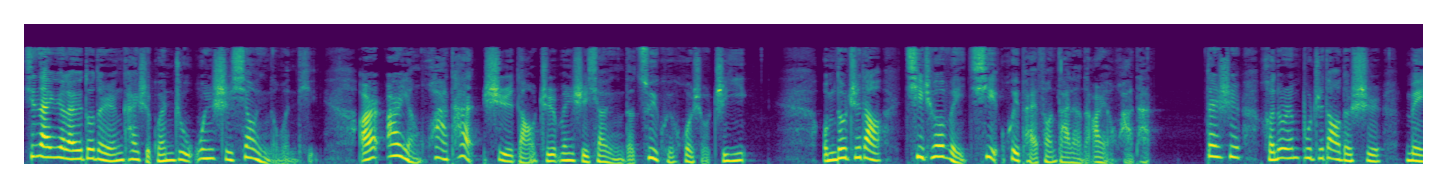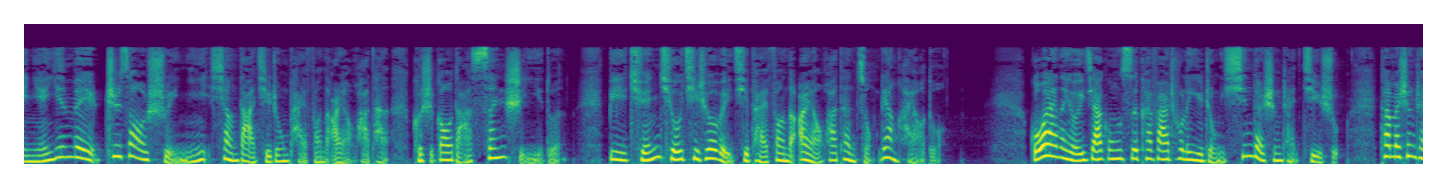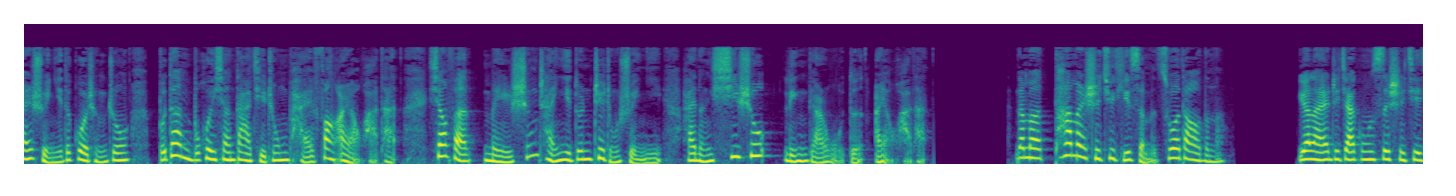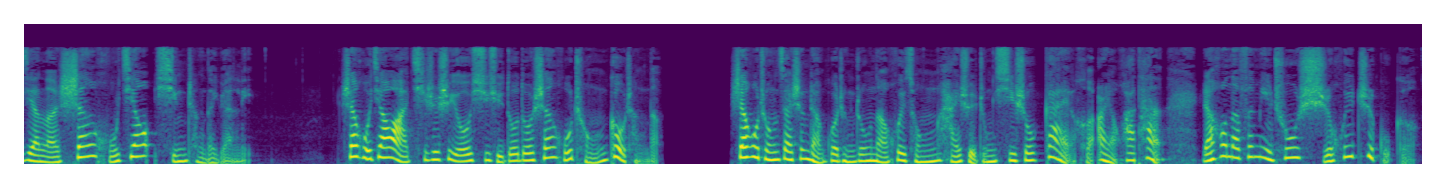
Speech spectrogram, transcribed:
现在，越来越多的人开始关注温室效应的问题，而二氧化碳是导致温室效应的罪魁祸首之一。我们都知道，汽车尾气会排放大量的二氧化碳，但是很多人不知道的是，每年因为制造水泥向大气中排放的二氧化碳可是高达三十亿吨，比全球汽车尾气排放的二氧化碳总量还要多。国外呢，有一家公司开发出了一种新的生产技术，他们生产水泥的过程中，不但不会向大气中排放二氧化碳，相反，每生产一吨这种水泥还能吸收零点五吨二氧化碳。那么他们是具体怎么做到的呢？原来这家公司是借鉴了珊瑚礁形成的原理。珊瑚礁啊，其实是由许许多多珊瑚虫构成的。珊瑚虫在生长过程中呢，会从海水中吸收钙和二氧化碳，然后呢分泌出石灰质骨骼。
